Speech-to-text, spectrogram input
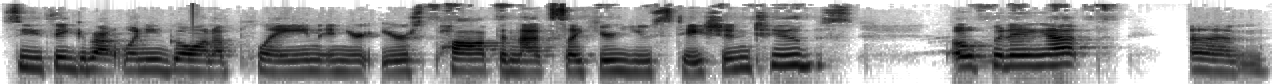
So you think about when you go on a plane and your ears pop, and that's like your eustachian tubes opening up. Um,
